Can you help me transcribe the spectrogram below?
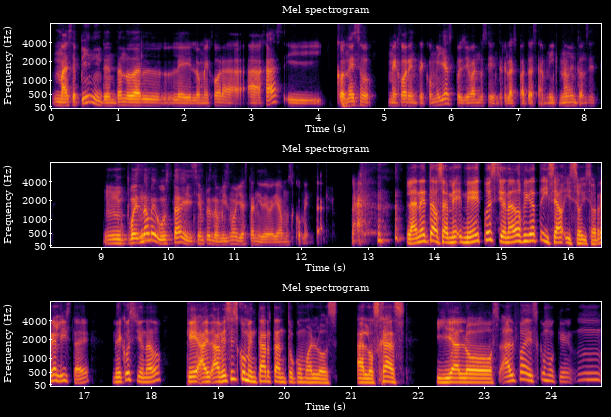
Mazepin intentando darle lo mejor a, a Haas y con eso, mejor entre comillas, pues llevándose entre las patas a Mick, ¿no? Entonces, mm, pues no me gusta y siempre es lo mismo, ya está ni deberíamos comentarlo. La neta, o sea, me, me he cuestionado, fíjate, y, sea- y soy, soy realista, ¿eh? Me he cuestionado que a, a veces comentar tanto como a los, a los Haas y a los Alfa es como que mm,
